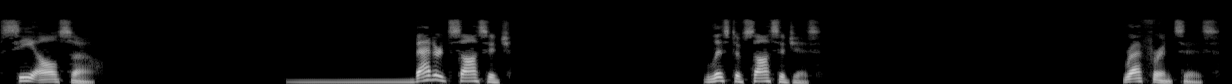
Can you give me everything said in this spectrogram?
See also Battered sausage List of sausages. References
